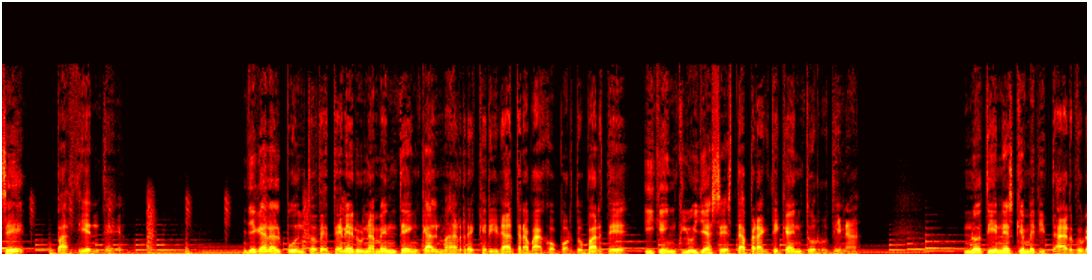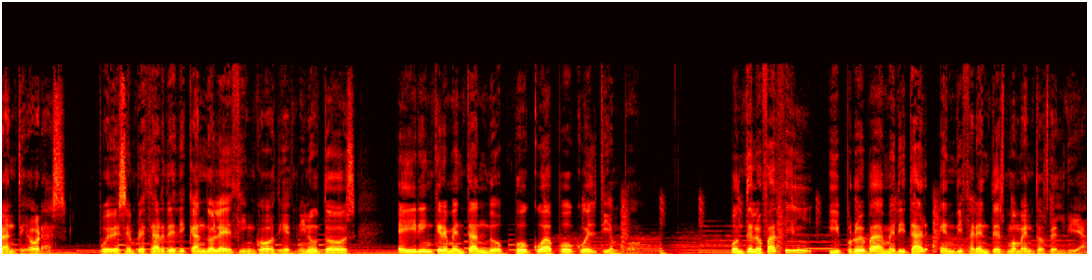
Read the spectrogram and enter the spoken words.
Sé paciente. Llegar al punto de tener una mente en calma requerirá trabajo por tu parte y que incluyas esta práctica en tu rutina. No tienes que meditar durante horas. Puedes empezar dedicándole 5 o 10 minutos e ir incrementando poco a poco el tiempo. Póntelo fácil y prueba a meditar en diferentes momentos del día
